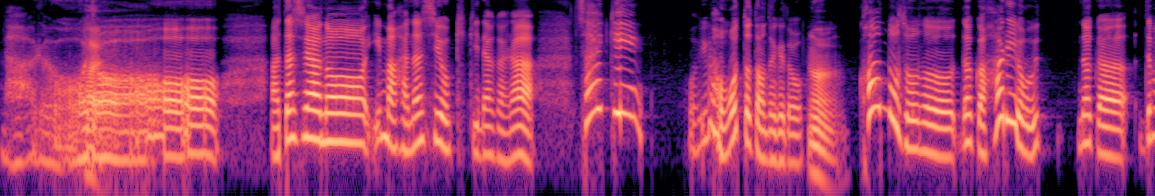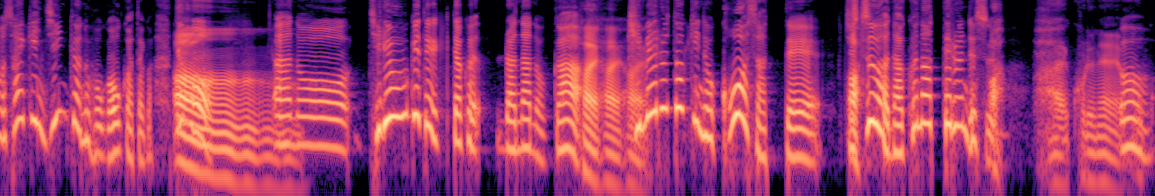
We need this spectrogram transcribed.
なるほど。私あの今話を聞きながら最近今思ってたんだけどうん、菅野像のなんか針を打なんかでも最近腎虚の方が多かったか。でもあの治療を受けてきたからなのか、はいはいはい。決める時の怖さって実はなくなってるんです。あはいこれね、うん。僕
